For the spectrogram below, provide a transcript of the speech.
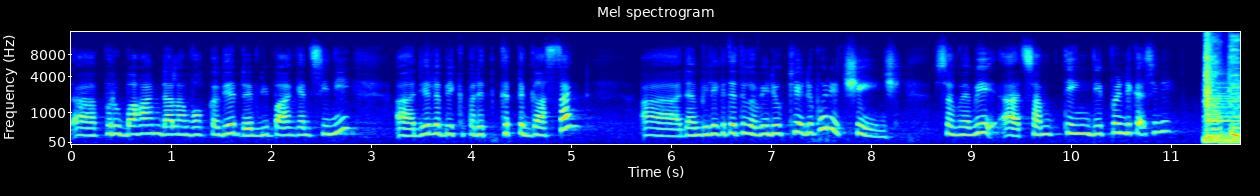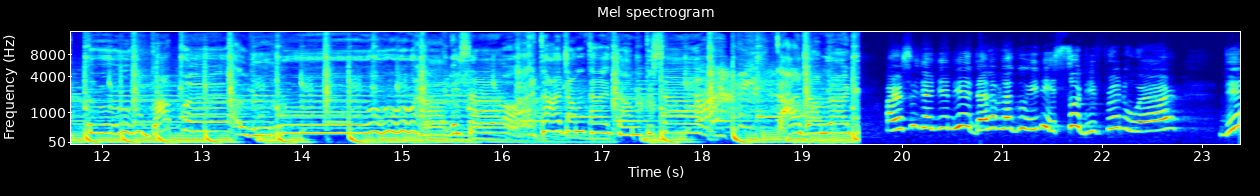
uh, perubahan dalam vokal dia di di bahagian sini. Uh, dia lebih kepada ketegasan uh, dan bila kita tengok video klip dia pun dia change. So maybe uh, something different dekat sini. itu bapa luruh Habisau Tajam-tajam pisau Tajam lagi I rasa nyanyian dia dalam lagu ini is so different where dia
